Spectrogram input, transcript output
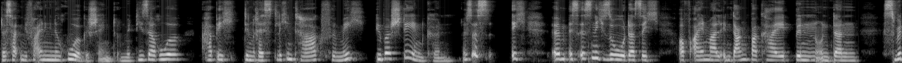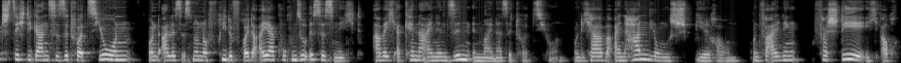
das hat mir vor allen Dingen eine Ruhe geschenkt. Und mit dieser Ruhe habe ich den restlichen Tag für mich überstehen können. Es ist, ich, ähm, es ist nicht so, dass ich auf einmal in Dankbarkeit bin und dann switcht sich die ganze Situation und alles ist nur noch Friede, Freude, Eierkuchen. So ist es nicht. Aber ich erkenne einen Sinn in meiner Situation und ich habe einen Handlungsspielraum und vor allen Dingen verstehe ich auch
